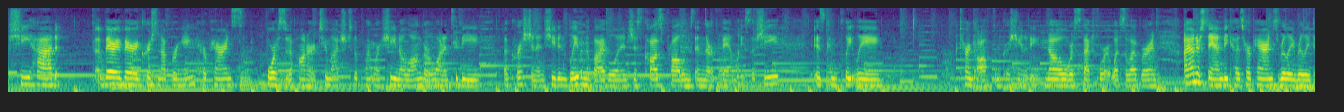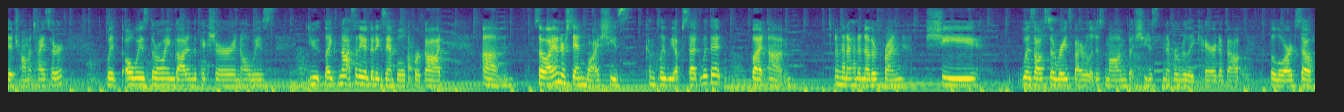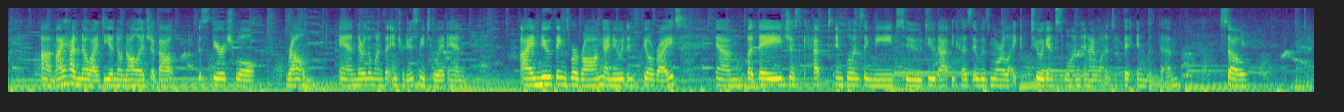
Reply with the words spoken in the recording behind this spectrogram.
She had a very very Christian upbringing. Her parents forced it upon her too much to the point where she no longer wanted to be a Christian and she didn't believe in the Bible and it just caused problems in their family. So she is completely turned off from Christianity. No respect for it whatsoever. And I understand because her parents really really did traumatize her with always throwing God in the picture and always you like not setting a good example for God. Um, so I understand why she's completely upset with it. But um, and then I had another friend. She was also raised by a religious mom, but she just never really cared about the Lord. So um, I had no idea, no knowledge about the spiritual realm, and they're the ones that introduced me to it. And I knew things were wrong. I knew it didn't feel right. Um, but they just kept influencing me to do that because it was more like two against one and I wanted to fit in with them. So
